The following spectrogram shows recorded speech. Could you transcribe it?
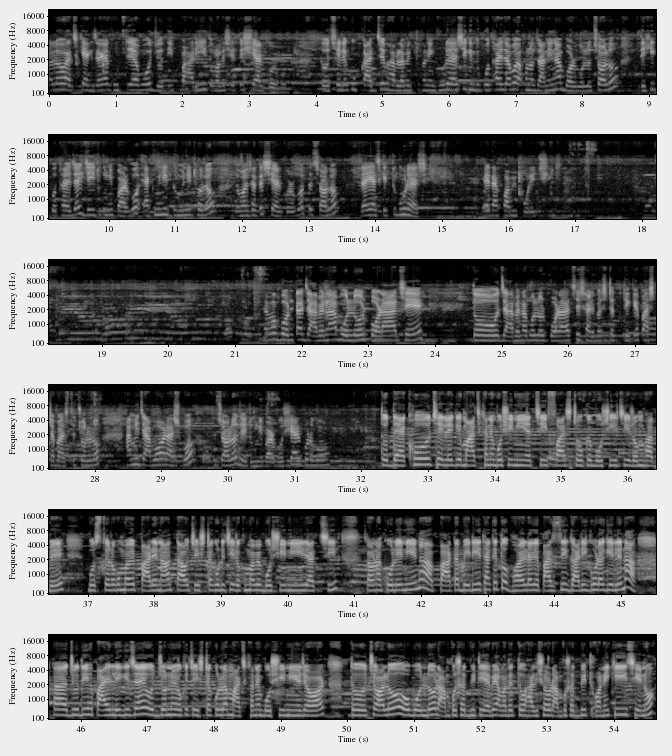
চলো আজকে এক জায়গায় ঘুরতে যাব, যদি পারি তোমাদের সাথে শেয়ার করব। তো ছেলে খুব কাজে ভাবলাম একটুখানি ঘুরে আসি, কিন্তু কোথায় যাব এখনও জানি না, বর বলল, চলো দেখি কোথায় যাই, যেইটুকুনি পারব, এক মিনিট, দু মিনিট হলেও তোমার সাথে শেয়ার করব। তো চলো যাই আজকে একটু ঘুরে আসি। এ দেখো আমি পড়েছি। দেখো বোনটা যাবে না বলল, ওর পড়া আছে। তো যাবে না বলল ওর পড়া আছে, সাড়ে পাঁচটার থেকে পাঁচটা বাজতে চলল। আমি যাব আর আসব। তো চলো যেটুকুনি পারব শেয়ার করব তো দেখো ছেলেকে মাঝখানে বসিয়ে নিয়ে যাচ্ছি। ফার্স্ট ওকে বসিয়েছি এরকমভাবে। বসতে এরকমভাবে পারে না, তাও চেষ্টা করেছি এরকমভাবে বসিয়ে নিয়ে যাচ্ছি। কেননা কোলে নিয়ে না পাটা বেরিয়ে থাকে তো, ভয় লাগে। পাশ দিয়ে গাড়ি ঘোড়া গেলে না যদি পায়ে লেগে যায়, ওর জন্য ওকে চেষ্টা করলাম মাঝখানে বসিয়ে নিয়ে যাওয়ার। তো চলো, ও বলল, রামপ্রসাদ ভিটে যাবে আমাদের তো হালিশহর রামপ্রসাদ ভিট অনেকেই চেনো।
